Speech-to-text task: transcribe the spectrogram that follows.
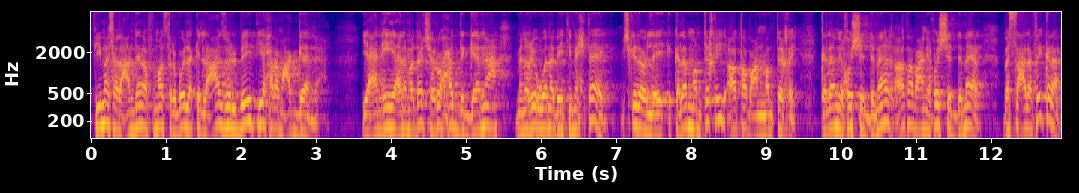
في مثل عندنا في مصر بيقول لك اللي عازوا البيت يحرم على الجامع. يعني إيه؟ يعني ما أقدرش أروح حد الجامع من غير وأنا بيتي محتاج. مش كده ولا إيه؟ الكلام منطقي؟ آه طبعا منطقي. كلام يخش الدماغ؟ آه طبعا يخش الدماغ. بس على فكرة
